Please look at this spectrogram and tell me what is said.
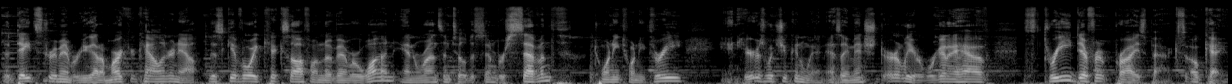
The dates to remember. You got to mark your calendar now. This giveaway kicks off on November 1 and runs until December 7th, 2023. And here's what you can win. As I mentioned earlier, we're going to have three different prize packs. Okay.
